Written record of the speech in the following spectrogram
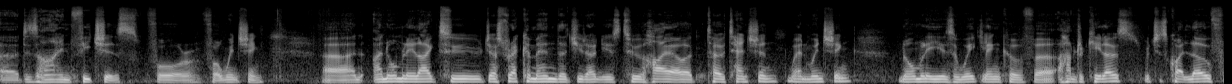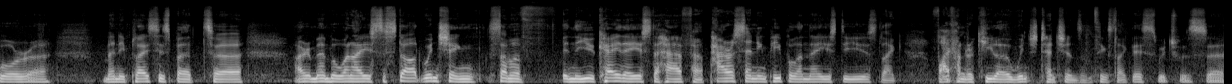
uh, design features for for winching. Uh, I normally like to just recommend that you don't use too high a toe tension when winching. Normally use a weak link of 100 kilos, which is quite low for many places. But I remember when I used to start winching, some of in the UK, they used to have uh, parascending people, and they used to use like 500 kilo winch tensions and things like this, which was uh,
